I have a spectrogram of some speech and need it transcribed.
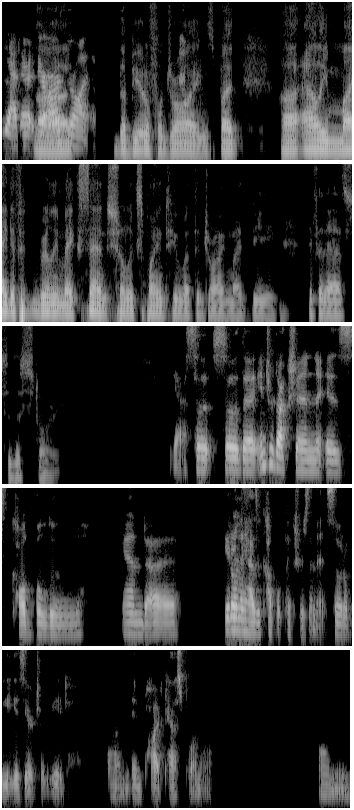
yeah there, there Uh, are drawings the beautiful drawings. But uh, Allie might, if it really makes sense, she'll explain to you what the drawing might be if it adds to the story. yeah so so the introduction is called balloon and uh, it only has a couple pictures in it so it'll be easier to read um, in podcast format um,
